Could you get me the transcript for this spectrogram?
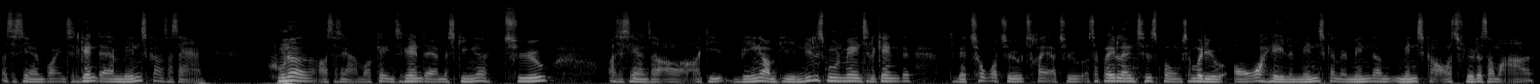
og så siger han, hvor intelligent er mennesker, og så siger han, 100, og så siger han, hvor intelligente er maskiner? 20. Og så siger han så, og, og de er om, de er en lille smule mere intelligente, de bliver 22, 23, og så på et eller andet tidspunkt, så må de jo overhale mennesker, med mindre mennesker også flytter sig meget.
